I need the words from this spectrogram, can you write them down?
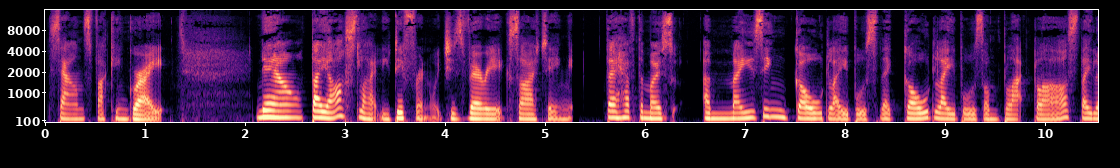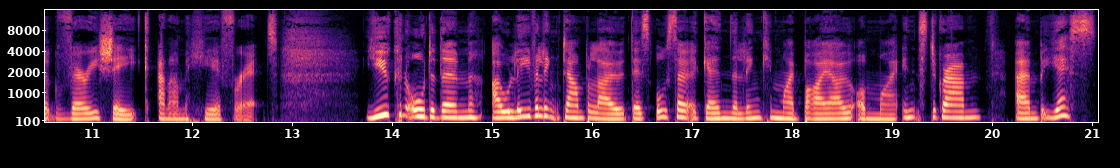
sounds fucking great. Now, they are slightly different, which is very exciting. They have the most amazing gold labels. They're gold labels on black glass. They look very chic, and I'm here for it. You can order them. I will leave a link down below. There's also, again, the link in my bio on my Instagram. Um, but yes,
